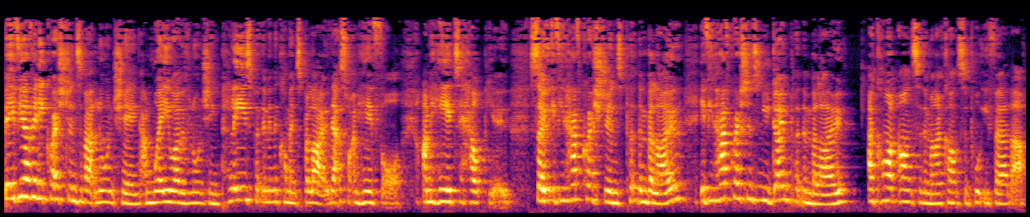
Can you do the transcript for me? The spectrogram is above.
But if you have any questions about launching and where you are with launching, please put them in the comments below. That's what I'm here for. I'm here to help you. So if you have questions, put them below. If you have questions and you don't put them below, I can't answer them and I can't support you further.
